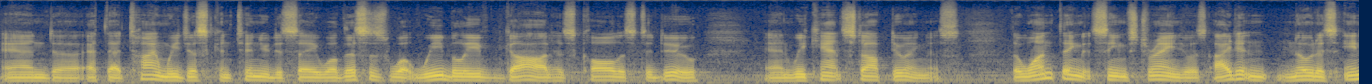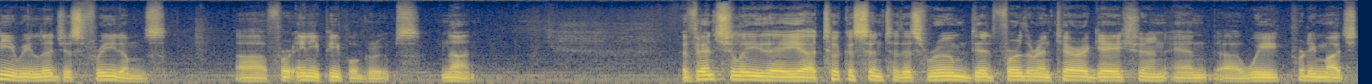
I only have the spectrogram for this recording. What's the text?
And uh, at that time, we just continued to say, well, this is what we believe God has called us to do, and we can't stop doing this. The one thing that seemed strange was I didn't notice any religious freedoms uh, for any people groups, none. Eventually, they uh, took us into this room, did further interrogation, and uh, we pretty much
